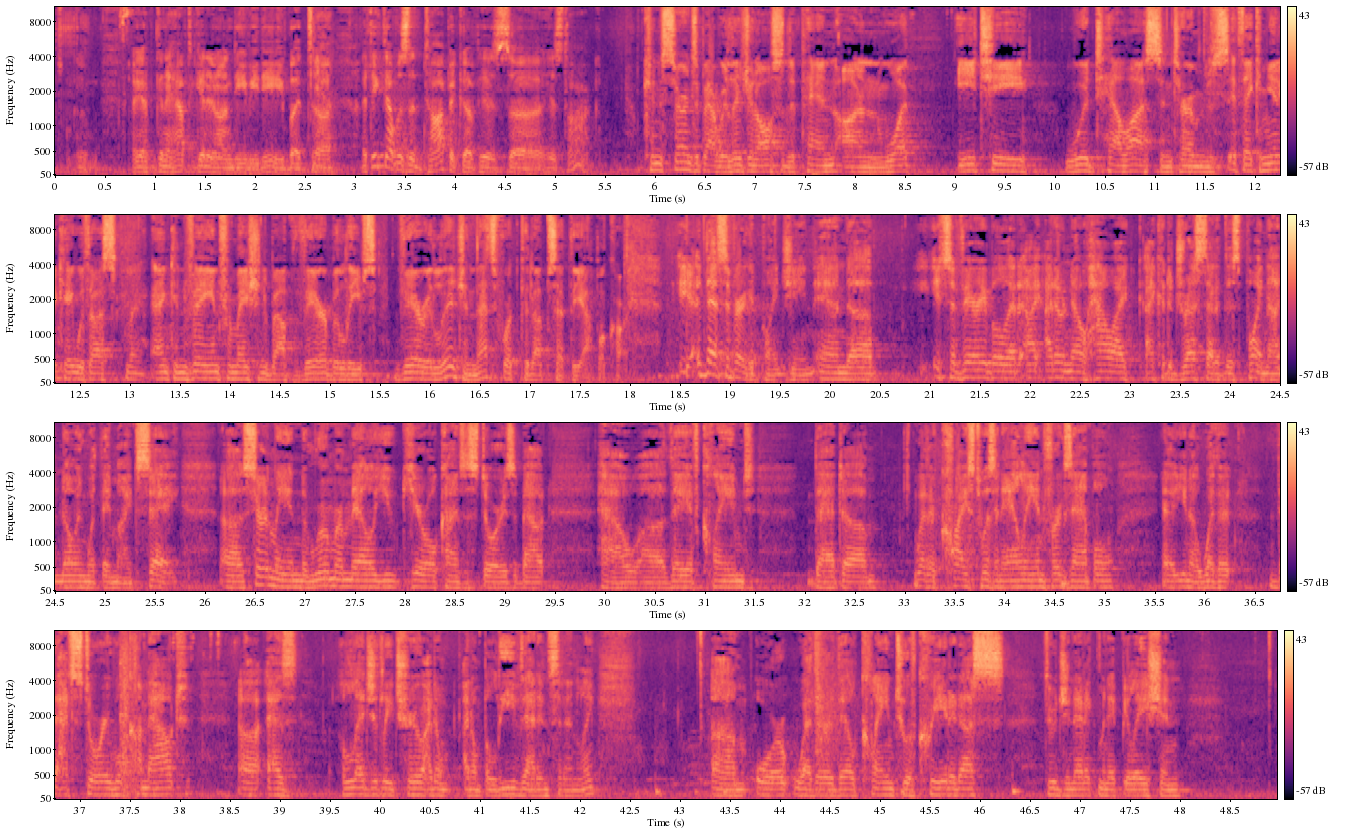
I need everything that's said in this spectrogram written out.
I'm going to have to get it on DVD, but uh, I think that was the topic of his uh, his talk. Concerns about religion also depend on what ET would tell us in terms if they communicate with us Right. and convey information about their beliefs, their religion. That's what could upset the apple cart. Yeah, that's a very good point, Gene. And uh, it's a variable that I, I don't know how I, I could address that at this point, not knowing what they might say. Uh, certainly, in the rumor mill, you hear all kinds of stories about how uh, they have claimed that um, whether Christ was an alien, for example, uh, you know, whether that story will come out uh, as allegedly true. I don't, I don't believe that, incidentally um, or whether they'll claim to have created us through genetic manipulation.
